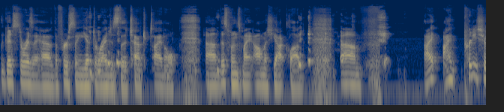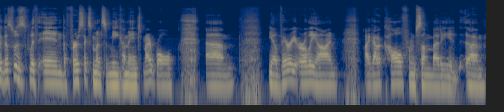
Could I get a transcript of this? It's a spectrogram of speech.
the good stories I have, the first thing you have to write is the chapter title. Um, this one's my Amish Yacht Club. Um, I I'm pretty sure this was within the first six months of me coming into my role. Um, you know, very early on, I got a call from somebody um,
